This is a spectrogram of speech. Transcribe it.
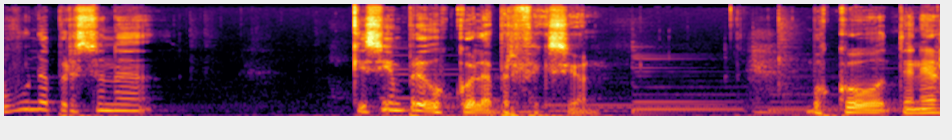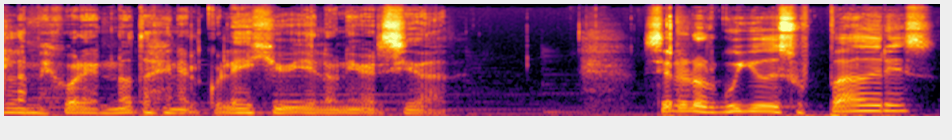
Hubo una persona que siempre buscó la perfección. Buscó tener las mejores notas en el colegio y en la universidad. Ser el orgullo de sus padres,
